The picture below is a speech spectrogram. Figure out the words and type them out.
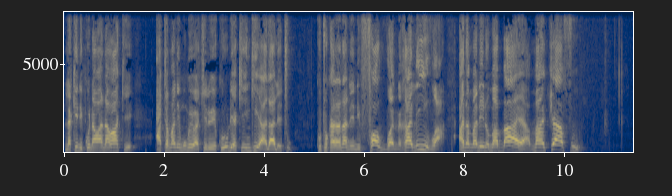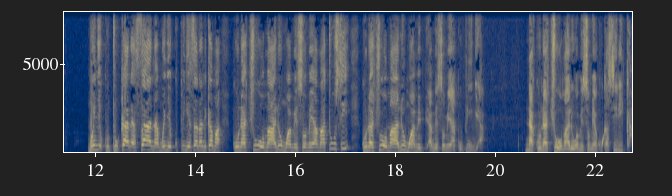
Lakini kuna wanawake atamani mumewe achelewe kurudi akiingia alale tu. Kutokana nani ni fadhan ghalidha. Ana maneno mabaya machafu. Mwenye kutukana sana mwenye kupiga sana ni kama kuna chuo maalumu amesomea matusi kuna chuo maalumu ame, amesomea kupiga. Na kuna chuo maalum amesomea kukasirika.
